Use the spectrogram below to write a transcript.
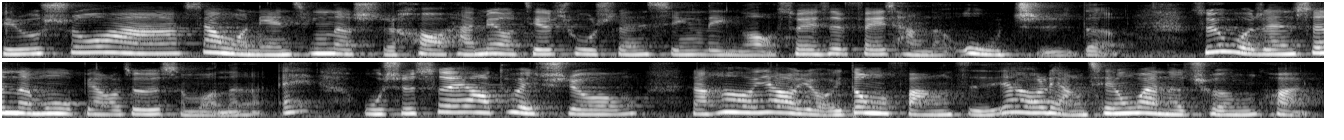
比如说啊，像我年轻的时候还没有接触身心灵哦，所以是非常的物质的。所以我人生的目标就是什么呢？哎，五十岁要退休，然后要有一栋房子，要有两千万的存款，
